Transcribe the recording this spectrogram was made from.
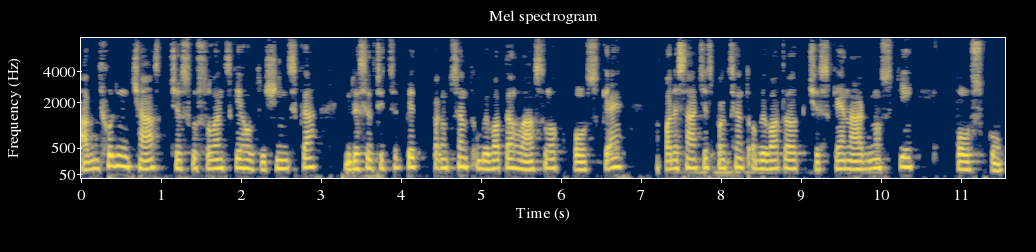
a východní část československého Těšínska kde se 35% obyvatel hlásilo k polské a 56% obyvatel k české národnosti v Polsku.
